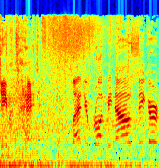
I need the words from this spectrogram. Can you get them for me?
Demons ahead! Glad you brought me now, Seeker?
